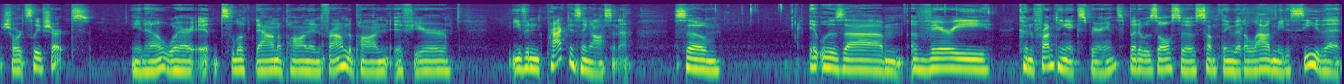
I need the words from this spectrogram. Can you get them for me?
short sleeve shirts, you know, where it's looked down upon and frowned upon if you're even practicing asana. So it was um, a very confronting experience, but it was also something that allowed me to see that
